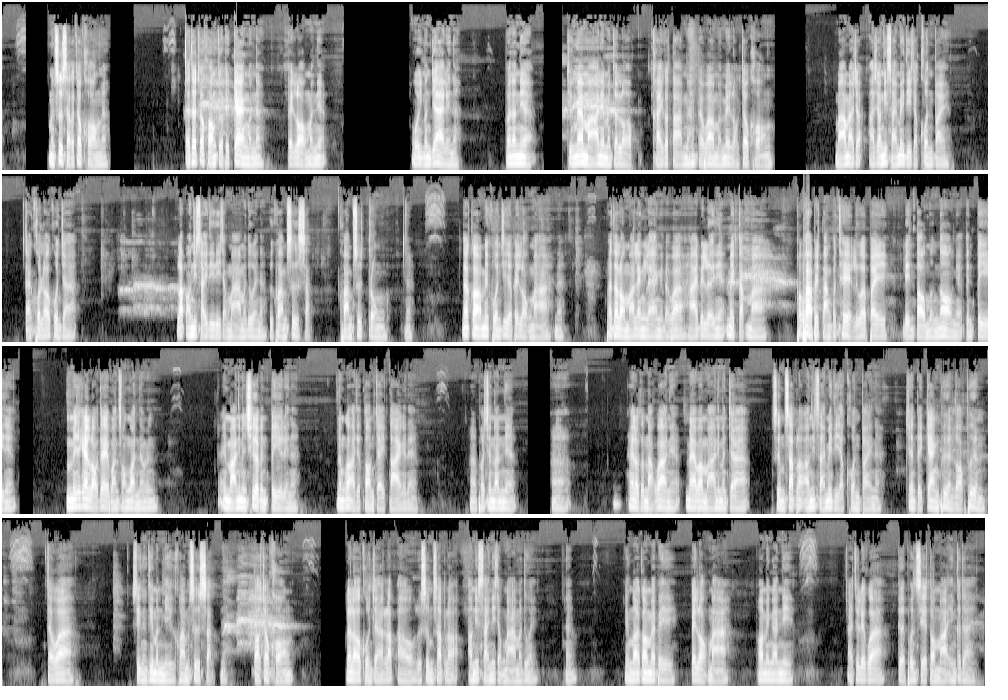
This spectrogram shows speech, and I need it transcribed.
มันซื่อสัตย์กับเจ้าของนะ แต่ถ้าเจ้าของเกิดไปแกล้งมันนะไปหลอกมันเนี่ย โอ้ยมันแย่เลยนะ เพราะนั้นเนี่ย ถึงแม่หมาเนี่ยมันจะหลอกใครก็ตามนะ แต่ว่ามันไม่หลอกเจ้าของ หมามันอาจจะอาจจะเอานิสัยไม่ดีจากคนไป แต่คนเราก็ควรจะ รับเอานิสัยดีๆ จากหมามาด้วยนะคือความซื่อสัตย์ความซื่อตรงนะแล้วก็ไม่ควรที่จะไปหลอกหมานะเพราะถ้าหลอกหมาแรงๆเนี่ยแบบว่าหายไปเลยเนี่ยไม่กลับมา เพราะว่าไปต่างประเทศหรือว่าไปเรียนต่อเมืองนอกเนี่ย เป็นปีเนี่ยมันไม่ใช่แค่หลอกได้วันสองวันนะมันไอหมานี่มันเชื่อเป็นปีเลยนะแล้วก็อาจจะตอมใจตายก็ได้เพราะฉะนั้นเนี่ย ให้เราตระหนักว่าเนี่ยแม้ว่าหมานี่มันจะซึมซับแล้วเอานิสัยไม่ดีจากคนไปนะเช่นไปแกล้งเพื่อนหลอกเพื่อน แต่ว่าสิ่งหนึ่งที่มันมีคือความซื่อสัตย์นะต่อเจ้าของ แล้วเราก็ควรจะรับเอาหรือซึมซับเราเอานิสัยนี้จากหมามาด้วยนะอย่างน้อยก็ไม่ไปไปหลอกหมา เพราะไม่งั้นนี่ อาจจะเรียกว่าเกิดผลเสียต่อหมาเองก็ได้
